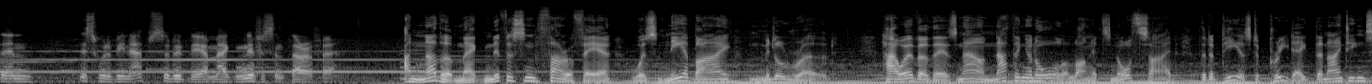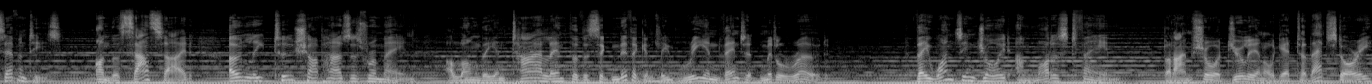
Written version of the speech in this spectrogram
then this would have been absolutely a magnificent thoroughfare. Another magnificent thoroughfare was nearby Middle Road. However, there's now nothing at all along its north side that appears to predate the 1970s. On the south side, only two shophouses remain along the entire length of the significantly reinvented Middle Road. They once enjoyed a modest fame, but I'm sure Julian will get to that story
